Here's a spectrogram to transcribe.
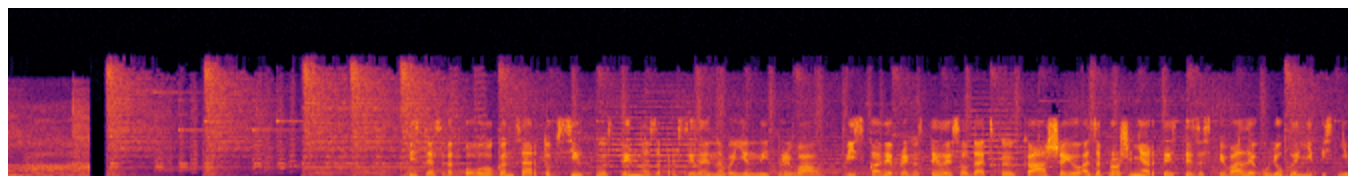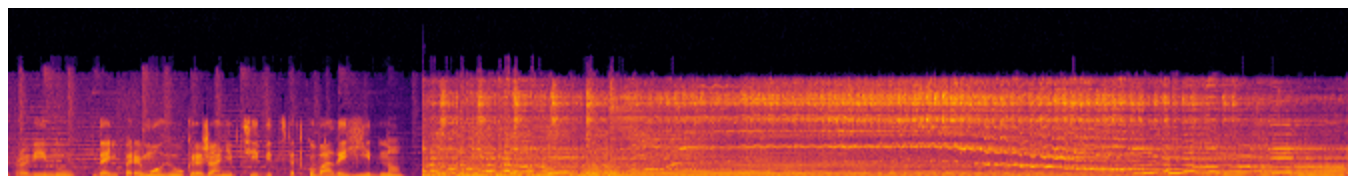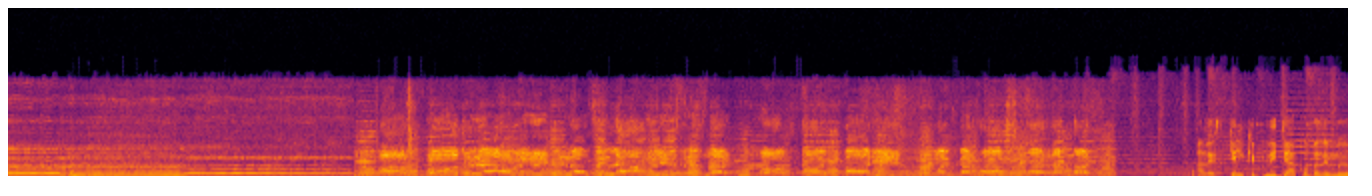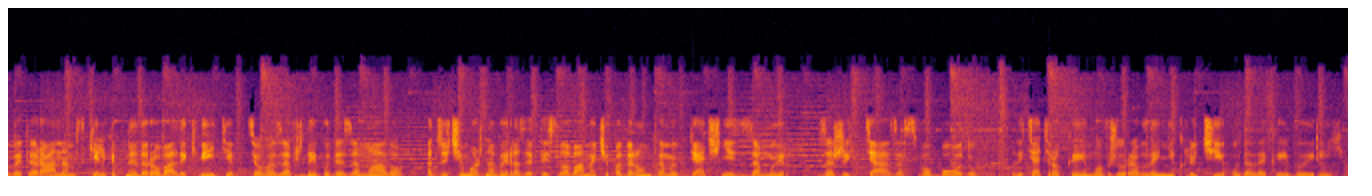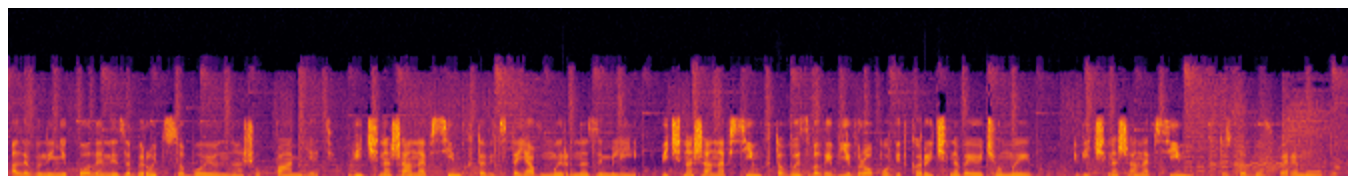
Після святкового концерту всіх гостинно запросили на воєнний привал. Військові пригостили солдатською кашею, а запрошені артисти заспівали улюблені пісні про війну. День перемоги у Крижанівці відсвяткували гідно. Але скільки б не дякували ми ветеранам, скільки б не дарували квітів, цього завжди буде замало. Адже чи можна виразити словами чи подарунками вдячність за мир, за життя, за свободу? Летять роки, мов журавлинні ключі у далекий вирій, але вони ніколи не заберуть з собою нашу пам'ять. Вічна шана всім, хто відстояв мир на землі. Вічна шана всім, хто визволив Європу від коричневої чуми. Вічна шана всім, хто здобув перемогу.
